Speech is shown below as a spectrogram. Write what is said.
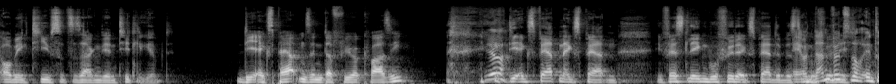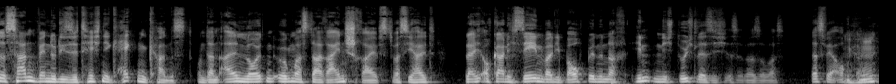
objektiv sozusagen dir einen Titel gibt? Die Experten sind dafür quasi. ja. Die Experten-Experten, die festlegen, wofür du Experte bist. Ey, und dann wofür wird's nicht. noch interessant, wenn du diese Technik hacken kannst und dann allen Leuten irgendwas da reinschreibst, was sie halt vielleicht auch gar nicht sehen, weil die Bauchbinde nach hinten nicht durchlässig ist oder sowas. Das wäre auch geil.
